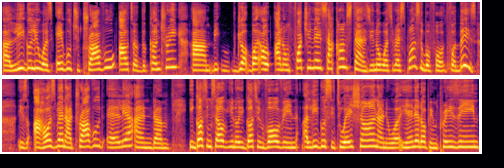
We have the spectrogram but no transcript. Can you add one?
uh, legally was able to travel out of the country, um, be, but uh, an unfortunate circumstance, you know, was responsible for for this. Is her husband had traveled earlier and um, he got himself, you know, he got involved in a legal situation and he, he ended up in prison.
